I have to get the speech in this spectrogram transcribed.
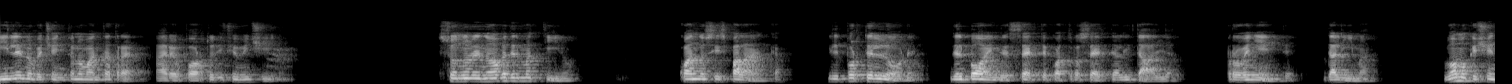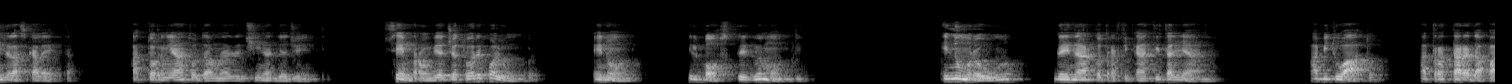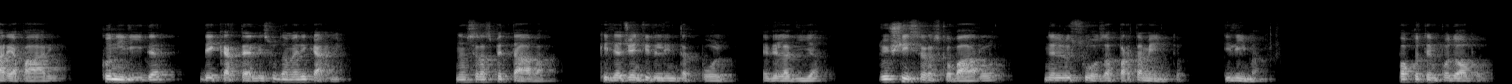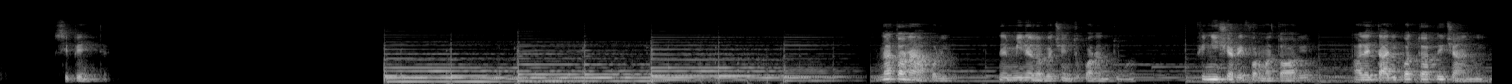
(1993) Aeroporto di Fiumicino. Sono le nove del mattino, quando si spalanca il portellone del Boeing 747 all'Italia, proveniente da Lima. L'uomo che scende la scaletta, attorniato da una decina di agenti, sembra un viaggiatore qualunque e non il boss dei due mondi. Il numero uno dei narcotrafficanti italiani, abituato a trattare da pari a pari con i leader dei cartelli sudamericani. Non se l'aspettava che gli agenti dell'Interpol e della DIA riuscissero a scovarlo nel lussuoso appartamento di Lima. Poco tempo dopo si pente. Nato a Napoli nel 1941, finisce il riformatorio all'età di 14 anni.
